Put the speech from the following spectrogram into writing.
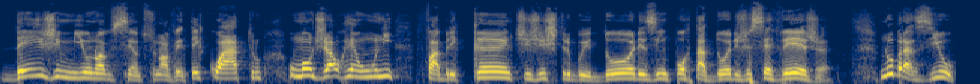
desde 1994, o Mundial reúne fabricantes, distribuidores e importadores de cerveja. No Brasil,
